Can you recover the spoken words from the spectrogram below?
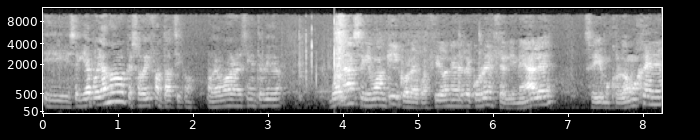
y seguir apoyándonos, que sois fantásticos. Nos vemos en el siguiente vídeo. Buenas, seguimos aquí con las ecuaciones de recurrencia lineales, seguimos con lo homogéneo,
